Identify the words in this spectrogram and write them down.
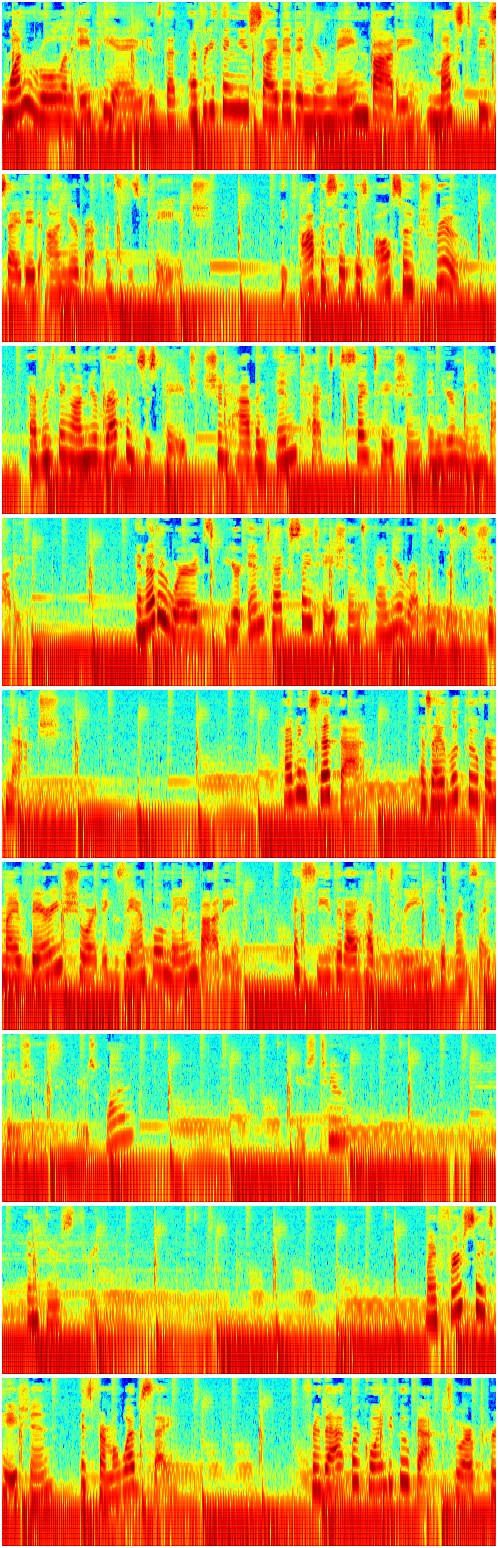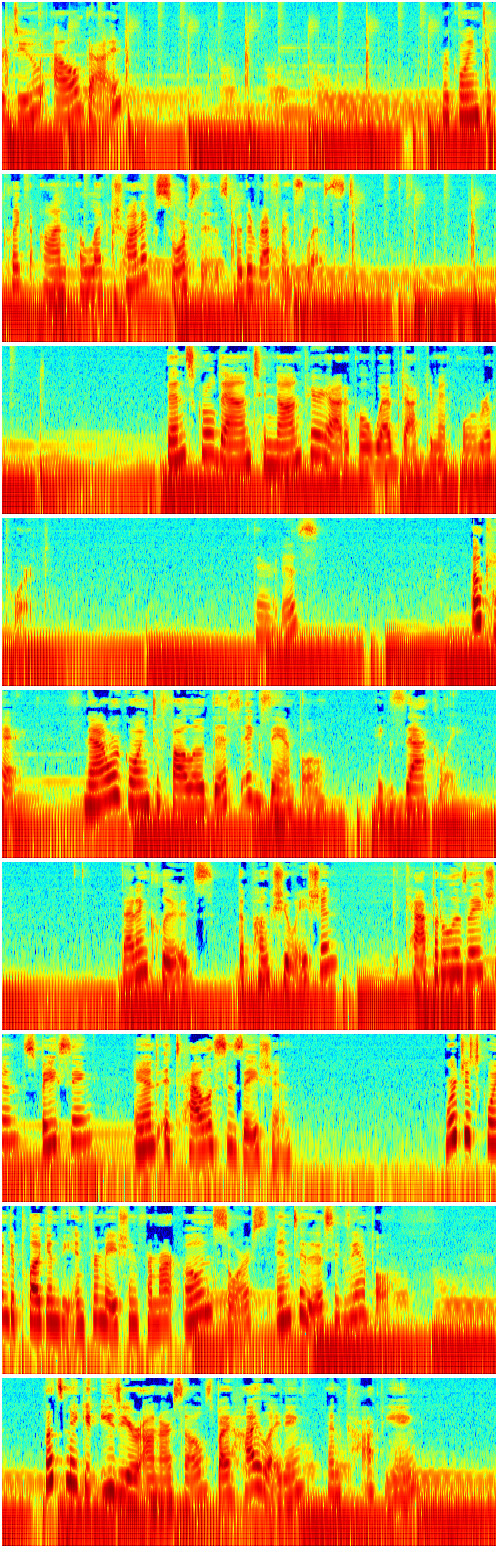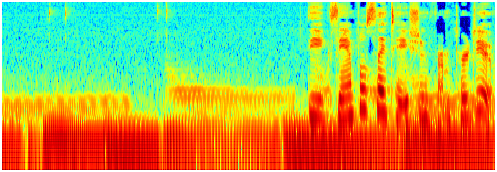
One rule in APA is that everything you cited in your main body must be cited on your references page. The opposite is also true Everything on your references page should have an in-text citation in your main body. In other words, your in-text citations and your references should match. Having said that, as I look over my very short example main body, I see that I have three different citations. Here's one, here's two, and here's My first citation is from a website. For that, we're going to go back to our Purdue OWL Guide. We're going to click on Electronic Sources for the reference list. Then scroll down to Non-Periodical Web Document or Report. There it is. Okay, now we're going to follow this example exactly. That includes the punctuation, the capitalization, spacing, and italicization. We're just going to plug in the information from our own source into this example. Let's make it easier on ourselves by highlighting and copying the example citation from Purdue.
